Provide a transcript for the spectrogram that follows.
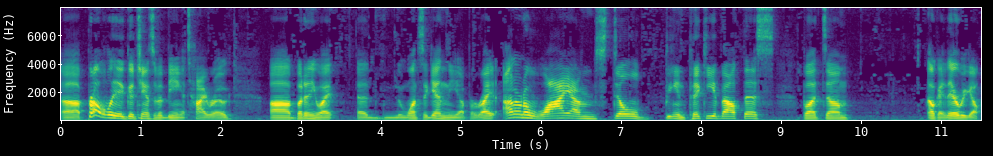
uh, probably a good chance of it being a Tyrogue. Uh, but anyway, uh, once again, the upper right. I don't know why I'm still being picky about this, but um, okay, there we go.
